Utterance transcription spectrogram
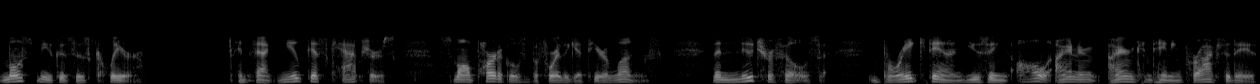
Most mucus is clear. In fact, mucus captures small particles before they get to your lungs. The neutrophils break down using all iron iron containing peroxidase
